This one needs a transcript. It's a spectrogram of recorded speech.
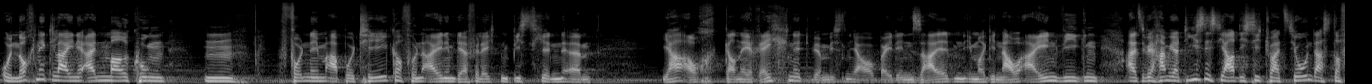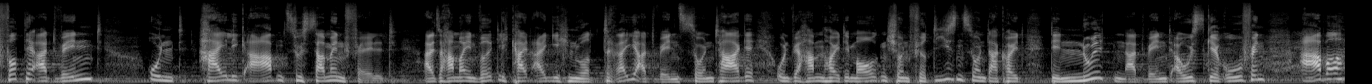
Und noch eine kleine Anmerkung. Hm, von einem Apotheker, von einem, der vielleicht ein bisschen ähm, ja auch gerne rechnet. Wir müssen ja auch bei den Salben immer genau einwiegen. Also wir haben ja dieses Jahr die Situation, dass der vierte Advent und Heiligabend zusammenfällt. Also haben wir in Wirklichkeit eigentlich nur drei Adventssonntage und wir haben heute Morgen schon für diesen Sonntag heute den nullten Advent ausgerufen. Aber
